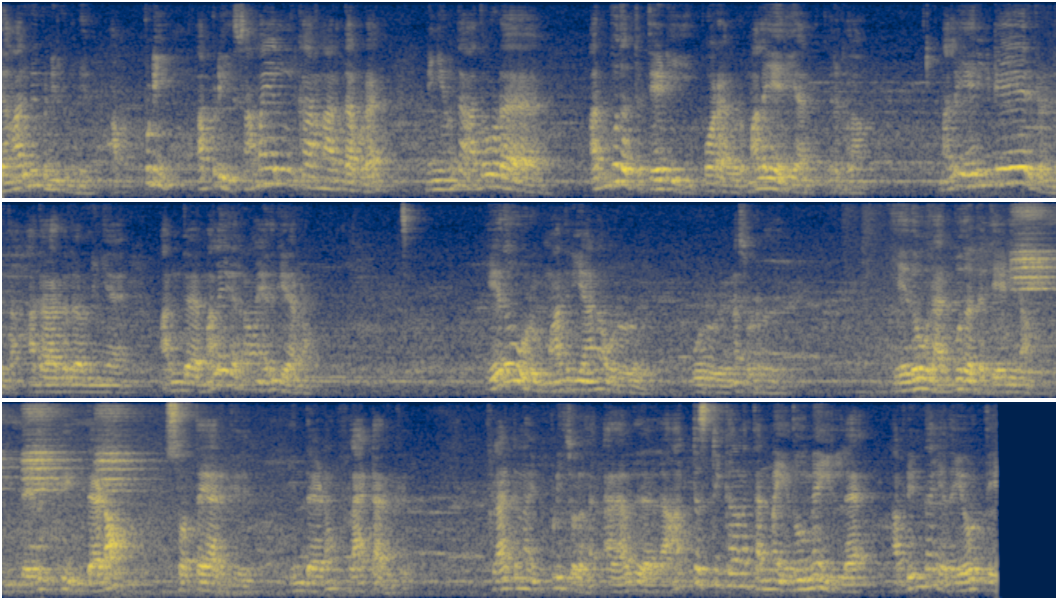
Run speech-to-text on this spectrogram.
யாருமே பண்ணியிருக்க முடியாது. அப்படி அப்படி சமையல்காரனாக இருந்தால் கூட நீங்கள் வந்து அதோட அற்புதத்தை தேடி போகிற ஒரு மலை ஏரியா இருக்கலாம். மலை ஏறிக்கிட்டே இருக்க வேண்டியதுதான். அதை அதில் நீங்கள் அந்த மலை ஏறுறவன் எதுக்கு ஏறுறோம் ஏதோ ஒரு மாதிரியான ஒரு ஒரு என்ன சொல்கிறது ஏதோ ஒரு அற்புதத்தை தேடினான். இந்த இதுக்கு இந்த இடம் சொத்தையாக இருக்குது இந்த இடம் ஃப்ளாட்டாக இருக்குது ஃப்ளாட்டு நான் இப்படி சொல்லலை. அதாவது அது ஆர்டிஸ்டிக்கான தன்மை எதுவுமே இல்லை. அப்படின்னு தான் எதையோ தே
